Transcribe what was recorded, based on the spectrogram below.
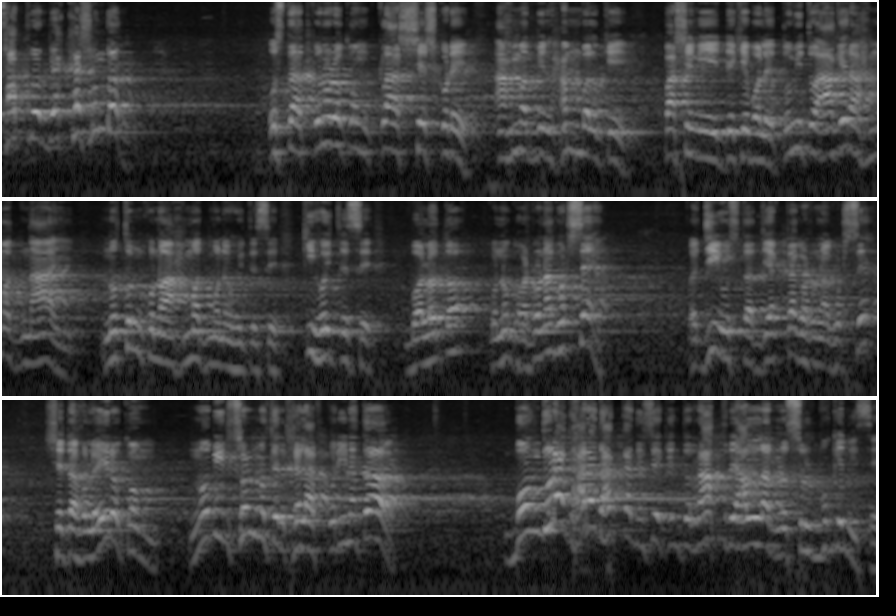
ছাত্রর ব্যাখ্যা সুন্দর। উস্তাদ কোনো রকম ক্লাস শেষ করে আহমদ বিন হাম্বলকে পাশে নিয়ে ডেকে বলে, তুমি তো আগের আহমদ নাই, নতুন কোনো আহমদ মনে হইতেছে। কি হইতেছে? বলো তো, কোনো ঘটনা ঘটছে? জি উস্তাদ যে একটা ঘটনা ঘটছে, সেটা হলো এইরকম, নবীর সন্ন্যতের খেলাফ করি না তো। বন্ধুরা ঘাড়ে ধাক্কা দিছে, কিন্তু রাত্রে আল্লাহর রসুল বুকে নিছে।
